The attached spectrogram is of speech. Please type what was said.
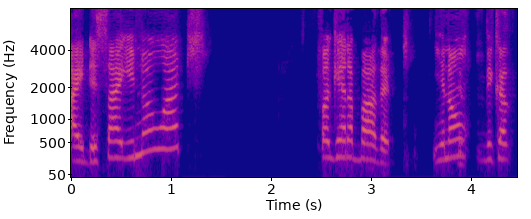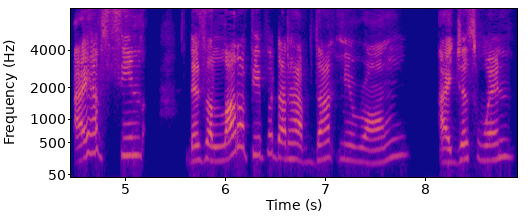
i decide you know what forget about it. You know because i have seen there's a lot of people that have done me wrong. I just went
